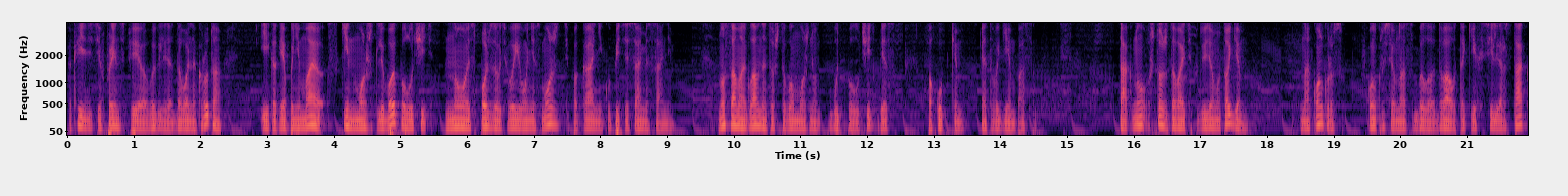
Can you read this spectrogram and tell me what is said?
Как видите, в принципе, выглядит довольно круто. И, как я понимаю, скин может любой получить, но использовать вы его не сможете, пока не купите сами сани. Но самое главное то, что его можно будет получить без покупки этого геймпаса. Так, ну что ж, давайте подведем итоги на конкурс. В конкурсе у нас было два вот таких Silver Stack.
